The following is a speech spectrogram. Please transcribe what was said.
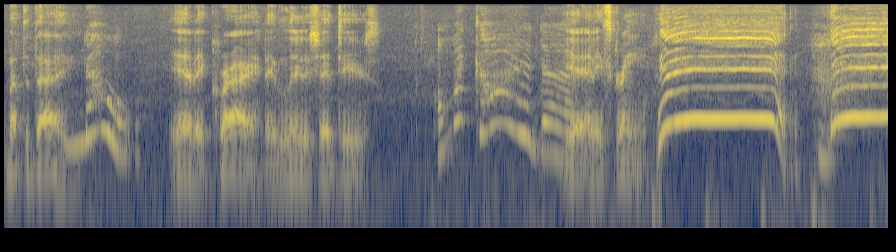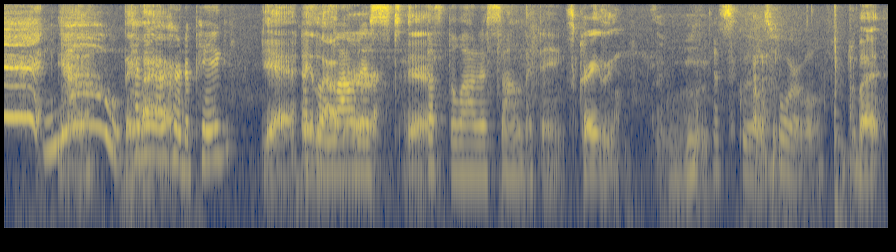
about to die? No. Yeah, they cry. They literally shed tears. Oh my god. Yeah, and they scream. No. they have you ever heard a pig? Yeah, they That's the louder. loudest. Yeah, That's the loudest sound I think. it's crazy. That squeal is horrible. But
